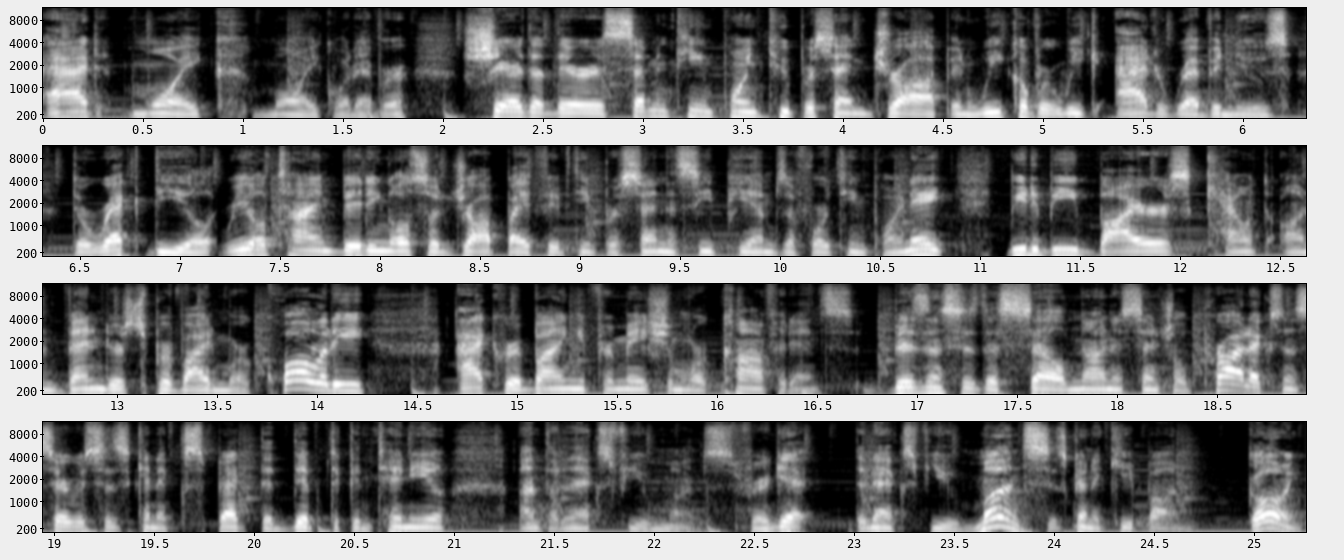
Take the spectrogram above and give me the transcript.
Ad Moik, Moik, whatever, shared that there is 17.2% drop in week over week ad revenues. Direct deal, real time bidding also dropped by 15% and CPMs of 14.8. B2B buyers count on vendors to provide more quality, accurate buying information, more confidence. Businesses that sell non essential products and services can expect the dip to continue until the next few months. Forget the next few months, it's going to keep on going.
